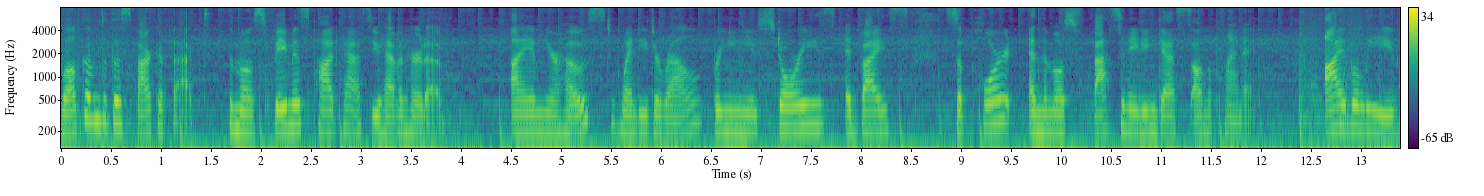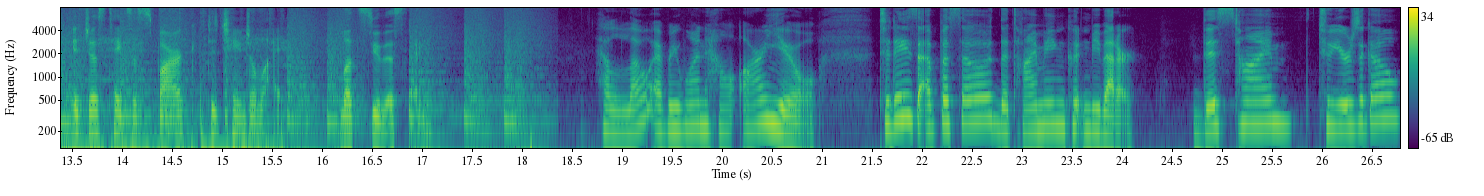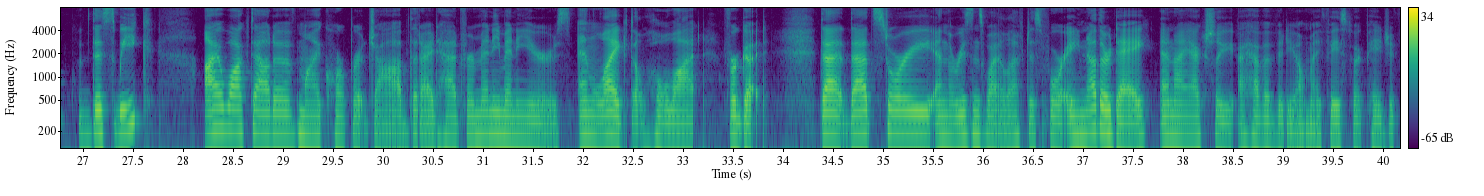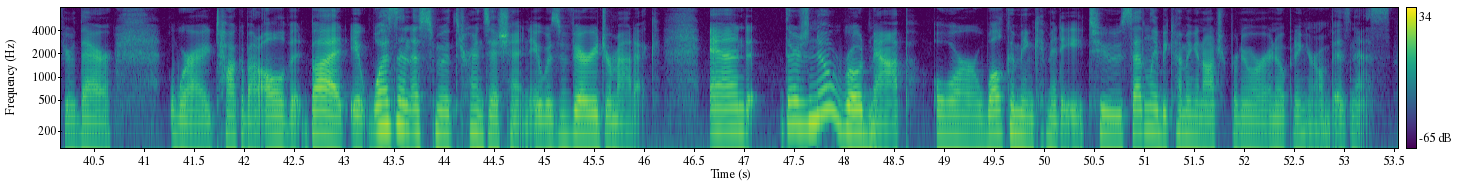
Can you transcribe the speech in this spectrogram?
Welcome to The Spark Effect, the most famous podcast you haven't heard of. I am your host, Wendy Dorrel, bringing you stories, advice, support, and the most fascinating guests on the planet. I believe it just takes a spark to change a life. Let's do this thing. Hello, everyone. How are you? Today's episode, the timing couldn't be better. This time, two years ago, this week, I walked out of my corporate job that I'd had for many, many years and liked a whole lot for good. That that story and the reasons why I left is for another day and I actually I have a video on my Facebook page if you're there where I talk about all of it, but it wasn't a smooth transition. It was very dramatic. And there's no roadmap or welcoming committee to suddenly becoming an entrepreneur and opening your own business.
